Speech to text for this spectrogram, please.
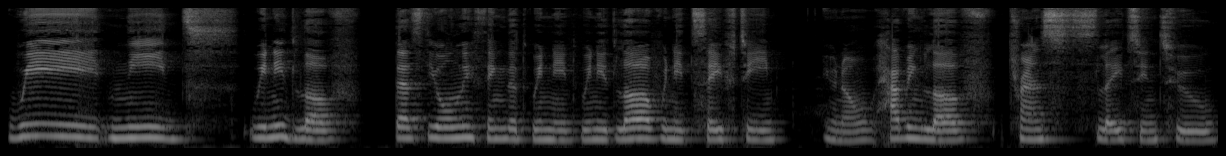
we need we need love. That's the only thing that we need. We need love. We need safety. You know, having love translates into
